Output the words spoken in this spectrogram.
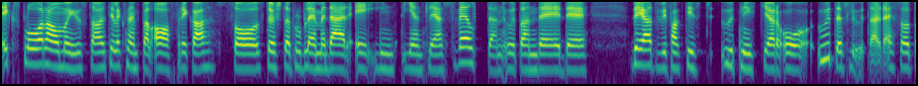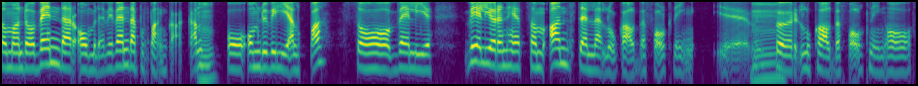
explora om man just tar till exempel Afrika så största problemet där är inte egentligen svälten utan det är det det är att vi faktiskt utnyttjar och utesluter det. Så att om man då vänder om det, vi vänder på pannkakan och om du vill hjälpa så välj välgörenhet som anställer lokalbefolkning eh, för lokalbefolkning och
